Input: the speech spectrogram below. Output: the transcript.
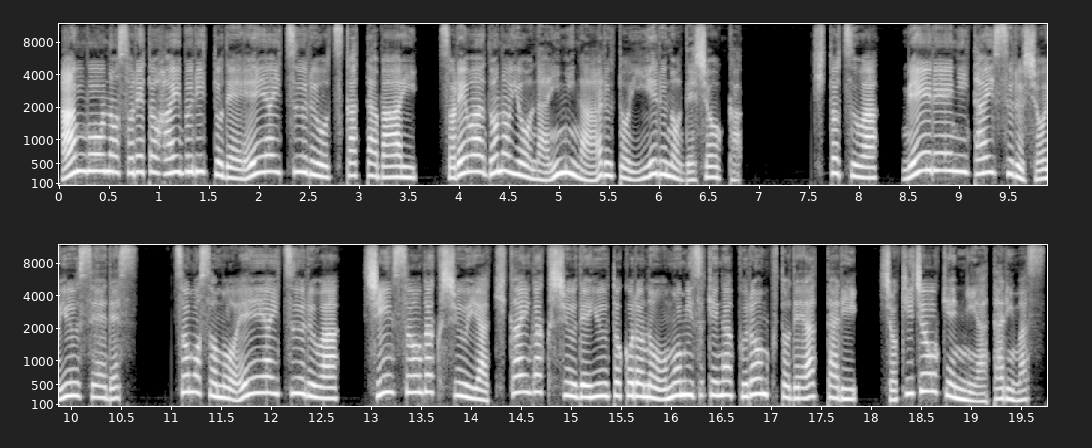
暗号のそれとハイブリッドで AI ツールを使った場合、それはどのような意味があると言えるのでしょうか。一つは、命令に対する所有性です。そもそも AI ツールは、深層学習や機械学習でいうところの重み付けがプロンプトであったり、初期条件にあたります。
